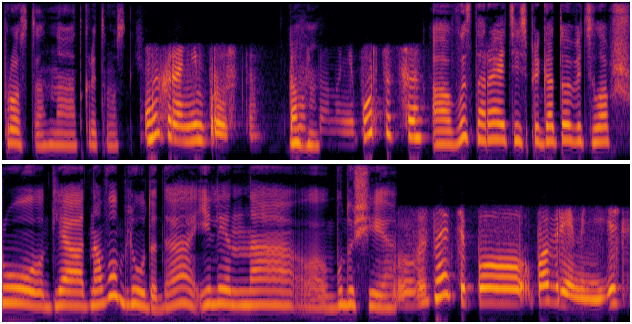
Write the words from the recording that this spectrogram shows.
просто на открытом воздухе? Мы храним просто потому угу. что оно не портится. А вы стараетесь приготовить лапшу для одного блюда, да, или на э, будущее? Знаете, по, по времени. Если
